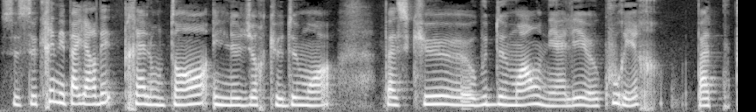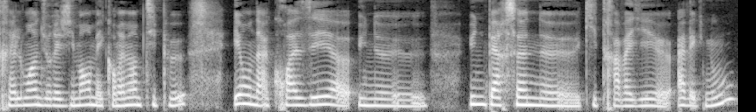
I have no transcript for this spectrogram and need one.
Ce secret n'est pas gardé très longtemps, il ne dure que deux mois, parce que euh, au bout de deux mois, on est allé euh, courir, pas très loin du régiment, mais quand même un petit peu, et on a croisé euh, une une personne euh, qui travaillait euh, avec nous.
